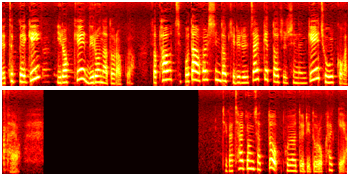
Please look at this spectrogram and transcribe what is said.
네트백이 이렇게 늘어나더라고요. 그래서 파우치보다 훨씬 더 길이를 짧게 떠주시는 게 좋을 것 같아요. 제가 착용샷도 보여드리도록 할게요.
